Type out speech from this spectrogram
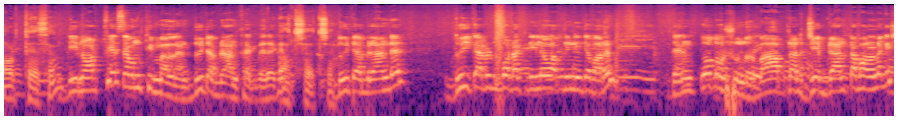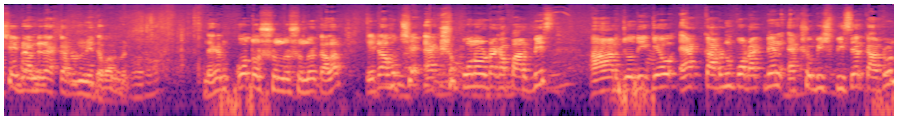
নর্থ ফেস হ্যাঁ? দি নর্থ ফেস এবং টিম্বারল্যান্ড দুইটা ব্র্যান্ড থাকবে দেখেন। আচ্ছা, আচ্ছা। দুইটা ব্র্যান্ডের দুই কার্টুন প্রোডাক্ট নিলেও আপনি নিতে পারেন। দেখেন কত সুন্দর বা আপনার যে ব্র্যান্ডটা ভালো লাগে সেই ব্র্যান্ডের এক কার্টুন নিতে পারবেন। দেখেন কত সুন্দর সুন্দর কালার এটা হচ্ছে একশো পনেরো টাকা পার পিস আর যদি কেউ এক কার্টুন প্রোডাক্ট নেন একশো বিশ পিসের কার্টুন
